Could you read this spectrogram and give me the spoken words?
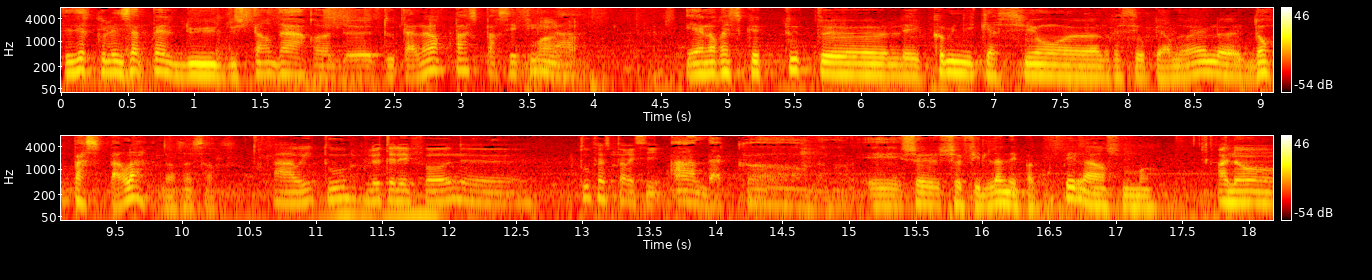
C'est-à-dire que les appels du, du standard de tout à l'heure passent par ces fils-là. Voilà. Et alors, est-ce que toutes euh, les communications euh, adressées au Père Noël euh, donc passent par là, dans un sens? Ah oui, tout, le téléphone, euh, tout passe par ici. Ah, d'accord. d'accord. Et ce, ce fil-là n'est pas coupé, là, en ce moment? Ah non.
